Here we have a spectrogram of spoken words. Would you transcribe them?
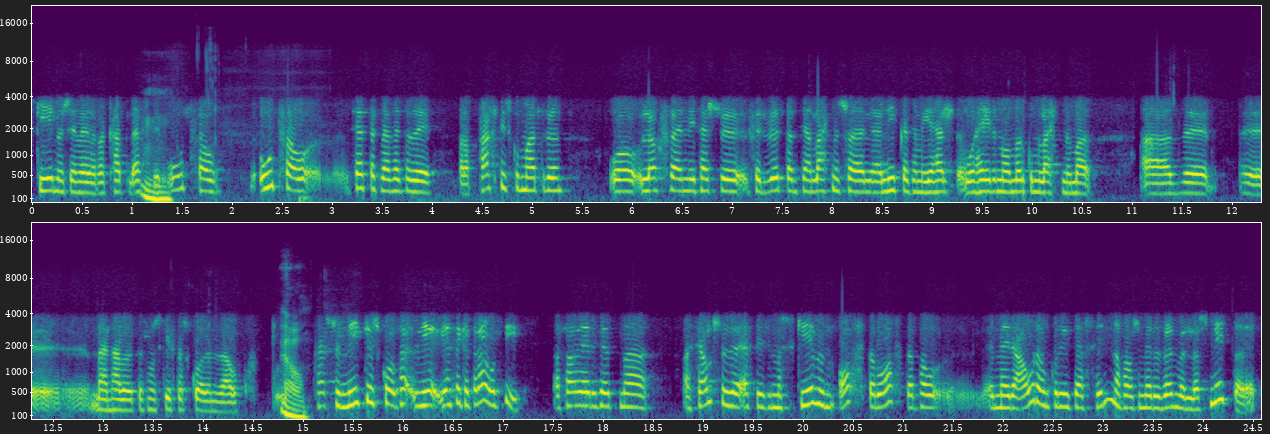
skimur sem við erum að kalla eftir mm. út þá út frá sérstaklega þessari bara praktísku matrum og lögfræðin í þessu fyrir utan síðan læknisfræðilega líka sem ég held og heyri nú mörgum læknum að, að uh, menn hafa auðvitað svona skipta skoðunir á. Hversu mikið sko, það, ég, ég ætla ekki að draga úr því að það er hérna að sjálfsögðu eftir því sem að skefum oftar og oftar þá er meiri árangur í því að finna þá sem eru raunverulega smitaðir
